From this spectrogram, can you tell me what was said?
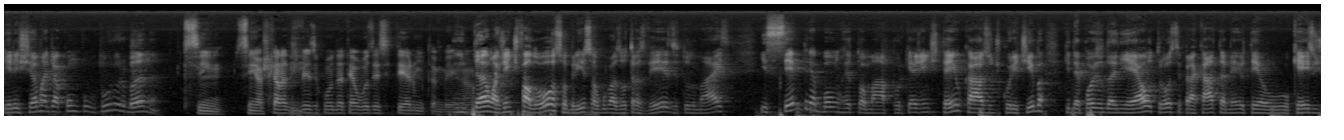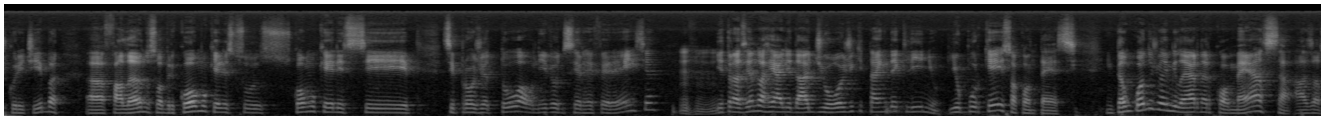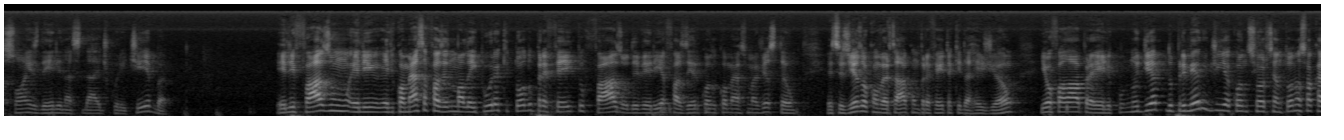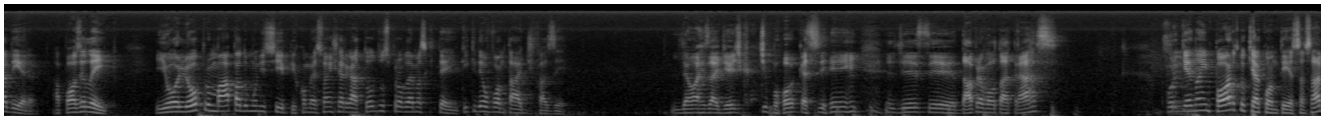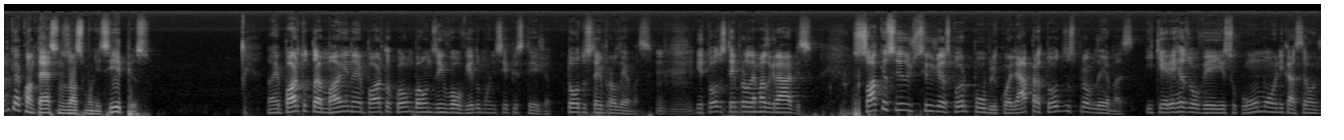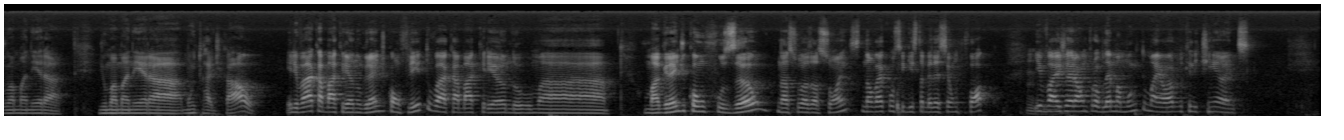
que ele chama de acupuntura urbana. Sim, sim. Acho que ela de vez em quando até usa esse termo também. não? Então, a gente falou sobre isso algumas outras vezes e tudo mais. E sempre é bom retomar, porque a gente tem o caso de Curitiba, que depois o Daniel trouxe para cá também o, teu, o case de Curitiba, ah, falando sobre como que ele, como que ele se, se projetou ao nível de ser referência Uhum. e trazendo a realidade de hoje que está em declínio e o porquê isso acontece. Então, quando o Joemir Lerner começa as ações dele na cidade de Curitiba, ele faz um, ele, ele começa fazendo uma leitura que todo prefeito faz ou deveria fazer quando começa uma gestão. Esses dias eu conversava com um prefeito aqui da região e eu falava para ele, no dia do primeiro dia quando o senhor sentou na sua cadeira, após eleito, e olhou para o mapa do município e começou a enxergar todos os problemas que tem, o que, que deu vontade de fazer? Ele deu uma risadinha de, boca assim e disse: dá para voltar atrás? Porque não importa o que aconteça, sabe o que acontece nos nossos municípios? Não importa o tamanho, não importa o quão bom desenvolvido o município esteja, todos têm problemas. E todos têm problemas graves. Só que se, o- gestor público olhar para todos os problemas e querer resolver isso com uma comunicação de uma maneira, de uma maneira muito radical, ele vai acabar criando um grande conflito, vai acabar criando uma, uma grande confusão nas suas ações, não vai conseguir estabelecer um foco e vai gerar um problema muito maior do que ele tinha antes.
